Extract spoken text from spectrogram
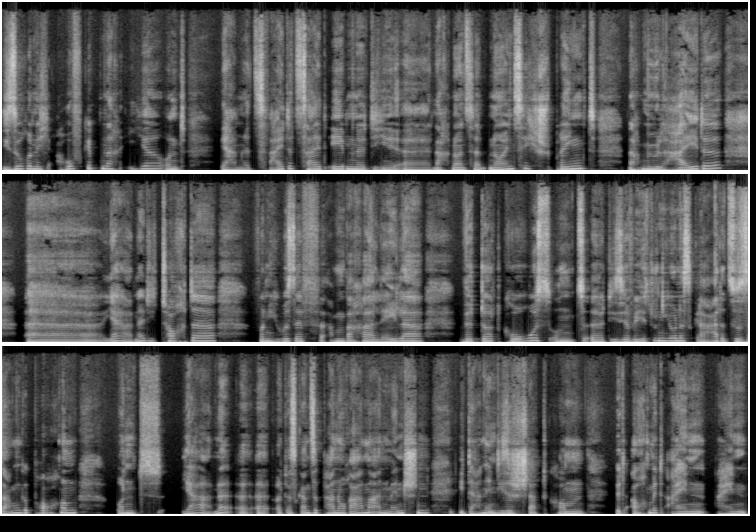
die Suche nicht aufgibt nach ihr. Und wir haben eine zweite Zeitebene, die äh, nach 1990 springt, nach Mühlheide. Äh, ja, ne, die Tochter von Josef Ambacher, Leila, wird dort groß und äh, die Sowjetunion ist gerade zusammengebrochen. Und ja, ne, äh, äh das ganze Panorama an Menschen, die dann in diese Stadt kommen, wird auch mit ein, ein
